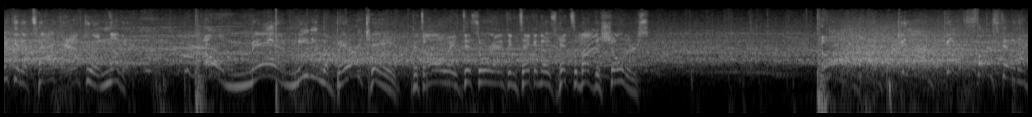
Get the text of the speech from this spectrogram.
wicked attack after another. Oh, man, meeting the barricade. It's always disorienting taking those hits above the shoulders. Oh, God, gut first into the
